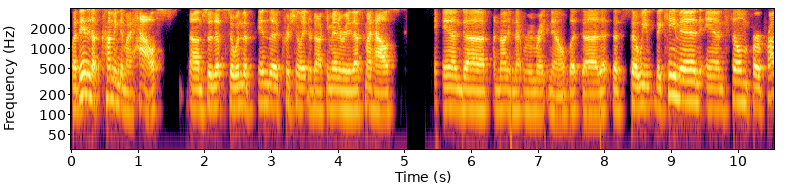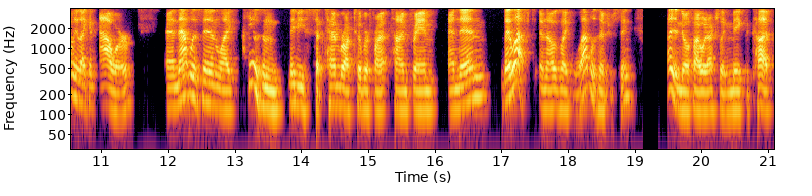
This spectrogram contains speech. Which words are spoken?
but they ended up coming to my house. Um, so that so in the in the Christian Laettner documentary, that's my house, and uh, I'm not in that room right now. But uh, that, that's so we they came in and filmed for probably like an hour, and that was in like I think it was in maybe September October time frame, and then they left, and I was like, well, that was interesting. I didn't know if I would actually make the cut,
